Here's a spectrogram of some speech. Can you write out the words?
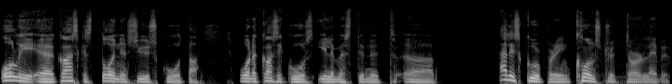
oli äh, 22. syyskuuta vuonna 86 ilmestynyt äh, Alice Cooperin Constrictor-levy.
